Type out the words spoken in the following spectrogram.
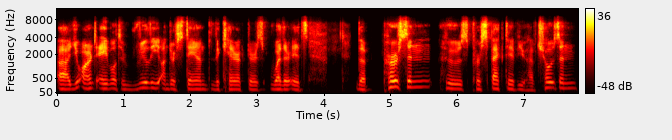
uh, you aren't able to really understand the characters, whether it's the person whose perspective you have chosen,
